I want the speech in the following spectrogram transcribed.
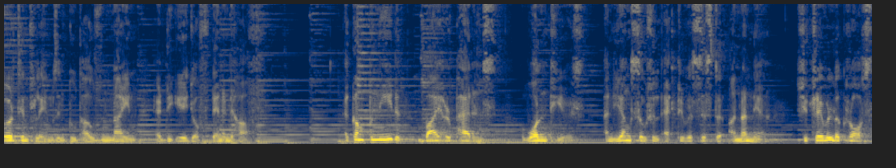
Earth in Flames, in 2009 at the age of 10 and a half. Accompanied by her parents, volunteers, and young social activist sister Ananya, she traveled across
